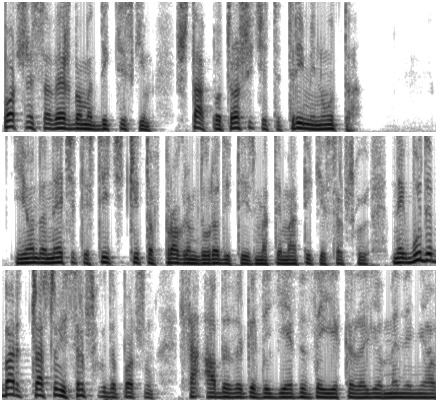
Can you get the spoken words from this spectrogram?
počne sa vežbama dikcijskim. Šta, potrošit ćete tri minuta i onda nećete stići čitav program da uradite iz matematike srpskog. Nek bude bar časovi srpskog da počnu sa ABVG da jede da je kada je mene nja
